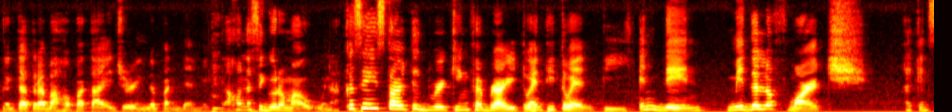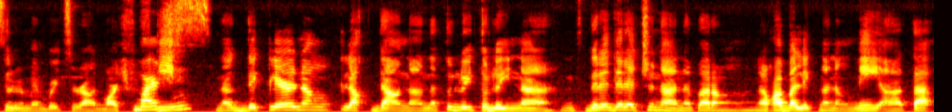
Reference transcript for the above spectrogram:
nagtatrabaho pa tayo during the pandemic. Ako na siguro mauuna. Kasi I started working February 2020 and then middle of March I can still remember it's around March 15. March. Nag-declare ng lockdown na natuloy-tuloy na. Dire-diretso na na parang nakabalik na ng May ata.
